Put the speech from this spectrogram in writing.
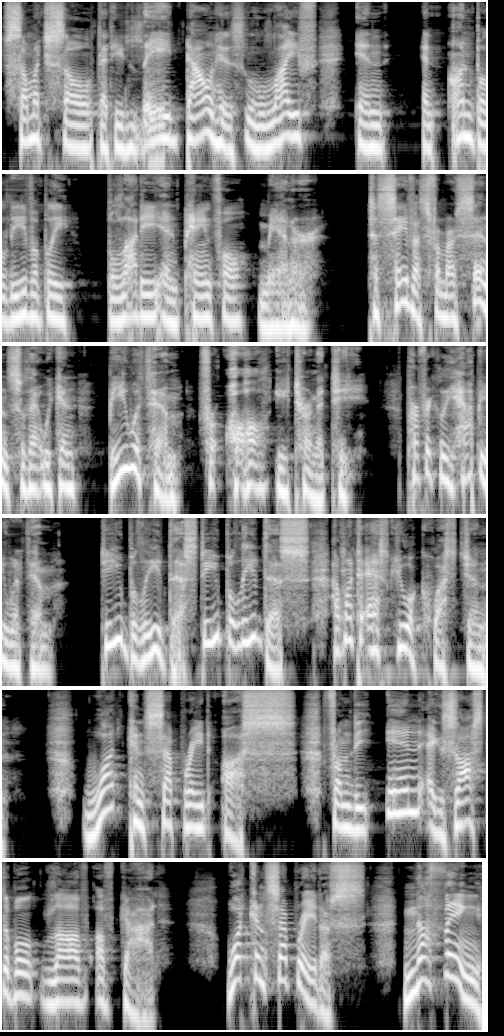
so much so that he laid down his life in an unbelievably bloody and painful manner to save us from our sins so that we can be with him for all eternity, perfectly happy with him. Do you believe this? Do you believe this? I want to ask you a question. What can separate us from the inexhaustible love of God? What can separate us? Nothing,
